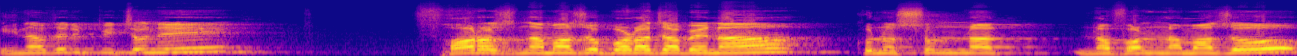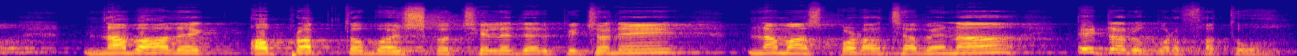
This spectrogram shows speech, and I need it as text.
ইনাদের পিছনে ফরজ নামাজও পড়া যাবে না, কোনো সুন্নাত নফল নামাজও নাবালেক অপ্রাপ্ত বয়স্ক ছেলেদের পিছনে নামাজ পড়া যাবে না, এটার উপর ফতোয়া।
